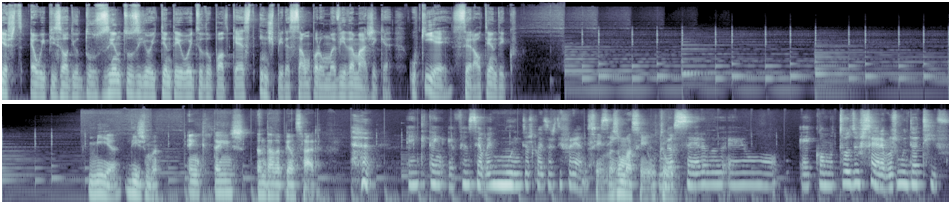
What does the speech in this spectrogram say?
Este é o episódio 288 do podcast Inspiração para uma Vida Mágica. O que é ser autêntico? Mia, diz-me, em que tens andado a pensar? em que tenho, eu pensei em muitas coisas diferentes. Sim, mas uma assim, o O teu. meu cérebro é, um, é como todos os cérebros, muito ativo.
